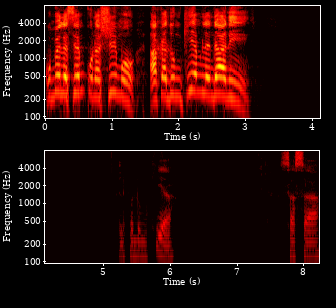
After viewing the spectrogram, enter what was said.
Kumbe ile sehemu kuna shimo akadumkia mle ndani. Alipodumkia sasa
